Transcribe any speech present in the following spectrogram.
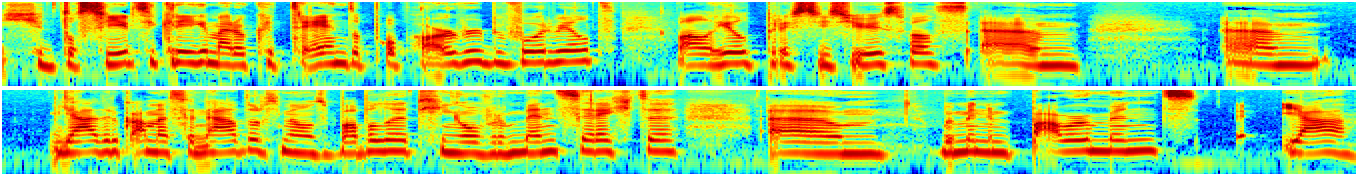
gedosseerd gekregen, maar ook getraind op, op Harvard bijvoorbeeld, wat al heel prestigieus was. Ehm, ehm, ja, er ook aan met senators met ons babbelen. Het ging over mensenrechten, ehm, women empowerment. Ja,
